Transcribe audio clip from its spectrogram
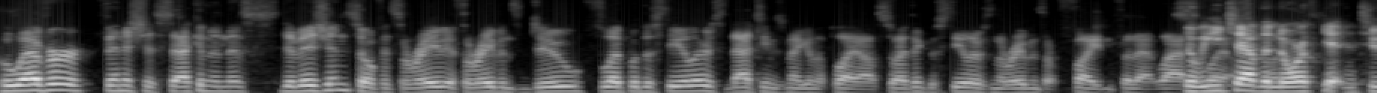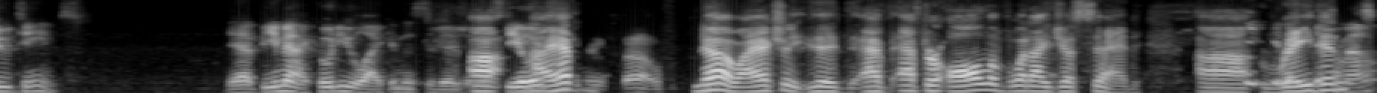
Whoever finishes second in this division. So if it's the Raven, if the Ravens do flip with the Steelers, that team's making the playoffs. So I think the Steelers and the Ravens are fighting for that last. So we each have the North getting two teams. Yeah, BMAC, who do you like in this division? Uh, Steelers? I have no. I actually, after all of what I just said, uh, Ravens,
